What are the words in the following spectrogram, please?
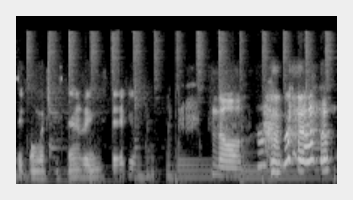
Te convertiste en Rey Misterio. No.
